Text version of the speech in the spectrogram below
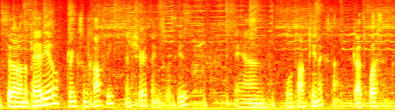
sit out on the patio, drink some coffee, and share things with you. And we'll talk to you next time. God's blessings.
